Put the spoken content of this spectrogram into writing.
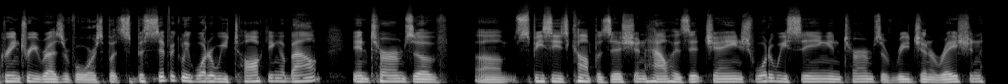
green tree reservoirs, but specifically, what are we talking about in terms of um, species composition? How has it changed? What are we seeing in terms of regeneration?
